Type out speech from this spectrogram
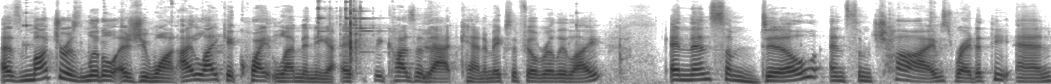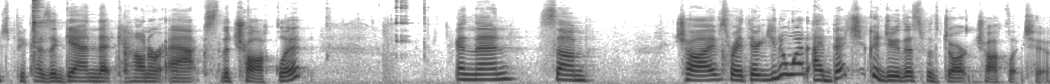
as much or as little as you want. I like it quite lemony uh, because of that, Ken. It makes it feel really light. And then some dill and some chives right at the end because again that counteracts the chocolate. And then some chives right there. You know what? I bet you could do this with dark chocolate too.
